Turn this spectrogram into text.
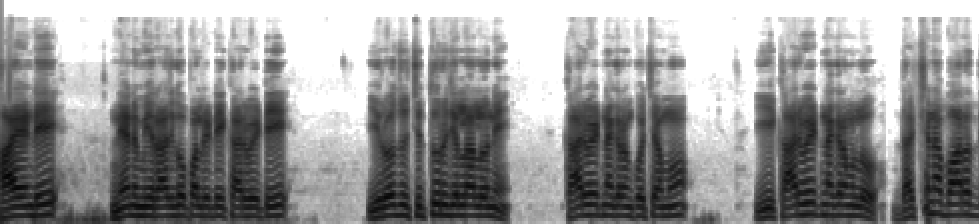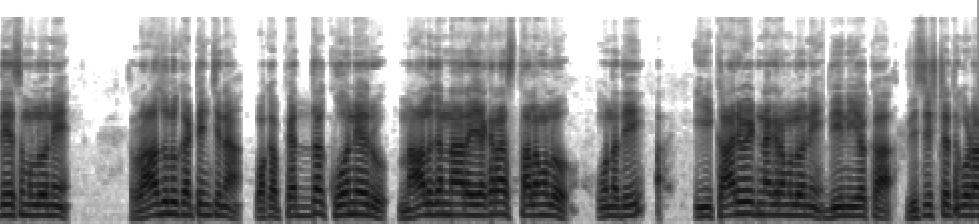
హాయ్ అండి. నేను మీ రాజగోపాల్ రెడ్డి కార్వేటి. ఈరోజు చిత్తూరు జిల్లాలోని కార్వేట్ నగరంకి వచ్చాము. ఈ కార్వేట్ నగరంలో దక్షిణ భారతదేశంలోనే రాజులు కట్టించిన ఒక పెద్ద కోనేరు నాలుగున్నర ఎకరా స్థలంలో ఉన్నది. ఈ కార్వేట్ నగరంలోని దీని యొక్క విశిష్టత కూడా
